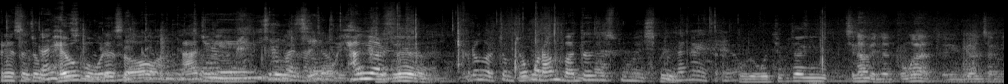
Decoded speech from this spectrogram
그래서 좀 배우고 그래서 나중에 뭐 향유할 수 있는 그런 걸좀 조금만 만들어줬으면 싶은 생각이 들어요. 우리 오지 부장님 지난 몇 년 동안 저희 위원장님,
